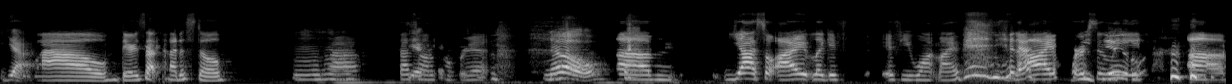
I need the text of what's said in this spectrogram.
yeah. Wow. There's that pedestal. Mm-hmm. Yeah, that's yeah. not appropriate. No. um, yeah. So, I like if if you want my opinion. Yes, I personally um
